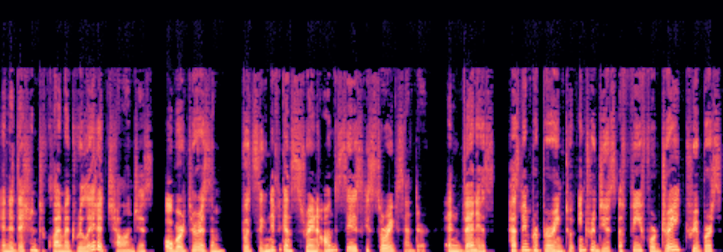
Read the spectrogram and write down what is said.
In addition to climate related challenges, over-tourism puts significant strain on the city's historic center, and Venice has been preparing to introduce a fee for day trippers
